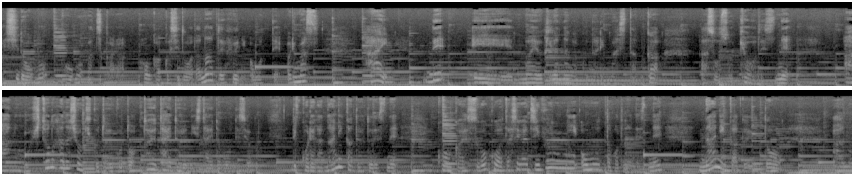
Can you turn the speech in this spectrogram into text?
指導も5月から本格指導だなというふうに思っております。はいで、えー、前置きが長くなりましたがあそうそう今日ですねあの人の話を聞くということというタイトルにしたいと思うんですよ。でこれが何かというとですね今回すごく私が自分に思ったことなんですね。何かというとあの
